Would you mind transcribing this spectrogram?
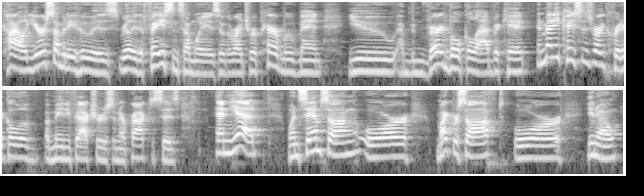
Kyle, you're somebody who is really the face in some ways of the right to repair movement. You have been very vocal advocate, in many cases, very critical of, of manufacturers and their practices. And yet, when Samsung or Microsoft or you know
